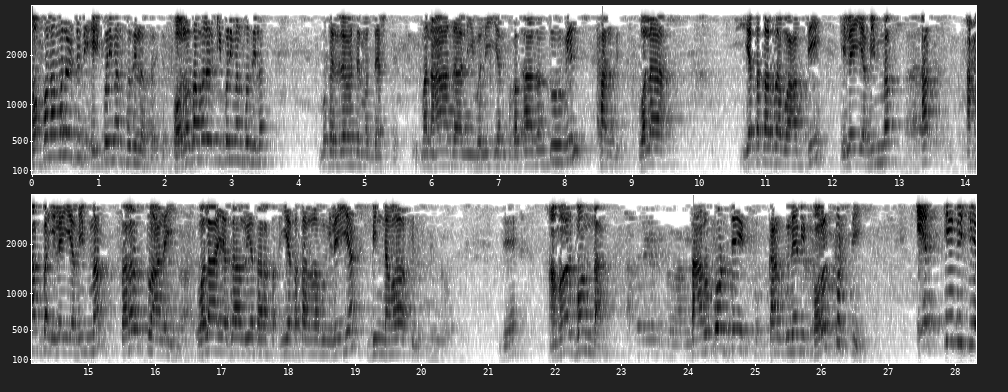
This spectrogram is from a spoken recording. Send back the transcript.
নফল আমলের যদি এই পরিমাণ ফজিলত হয় ফরজ আমলের কি পরিমাণ ফজিলত? বুখারী রাওয়ায়াতের মধ্যে আসছে, মান আজ আলী ওয়ালিয়ান ফাকাদ আযানতুহু বিল হারবি ওয়ালা ইলাইয়া মিম্মা যে আমার বন্দা, তার উপর যে কাজগুলি আমি খরচ করছি এর চেয়ে বেশি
